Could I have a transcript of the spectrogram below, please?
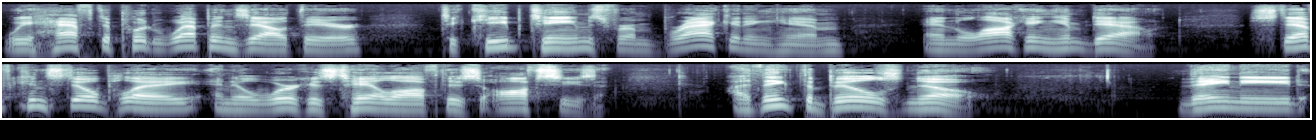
We have to put weapons out there to keep teams from bracketing him and locking him down. Steph can still play and he'll work his tail off this offseason. I think the Bills know they need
